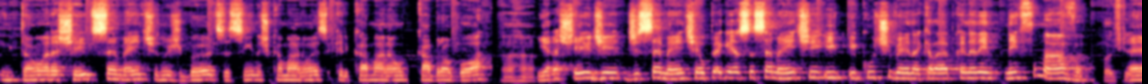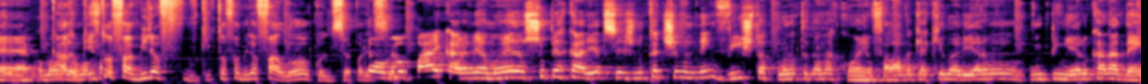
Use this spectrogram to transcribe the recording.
então era cheio de semente nos buds, assim, nos camarões, aquele camarão cabrobó. Uhum. E era cheio de, de semente. Eu peguei essa semente e, e cultivei. Naquela época ainda nem, nem fumava. Pode que é, como, cara, como o que, tua família, o que, tua família falou quando você apareceu? Então, meu pai, cara, minha mãe eram super caretos, eles nunca tinham nem visto a planta da maconha. Eu falava que aquilo ali era um, um pinheiro canadense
